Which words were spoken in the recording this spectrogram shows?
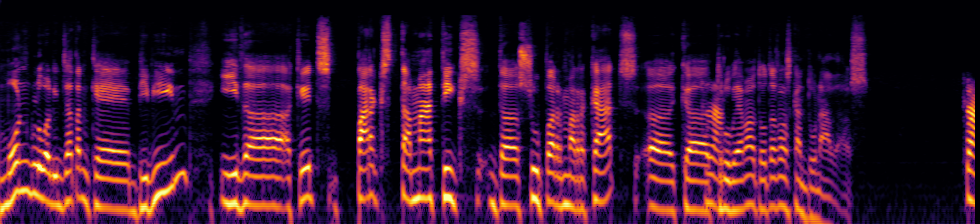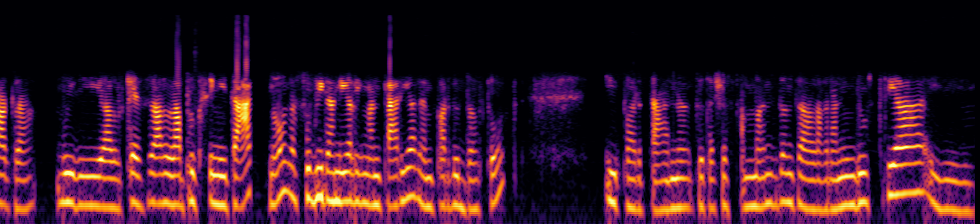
món globalitzat en què vivim i d'aquests parcs temàtics de supermercats eh, que Clar. trobem a totes les cantonades. Clar, clar. Vull dir, el que és la proximitat, no?, la sobirania alimentària l'hem perdut del tot i per tant tot això està en mans doncs, de la gran indústria i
